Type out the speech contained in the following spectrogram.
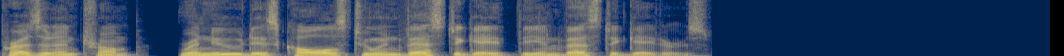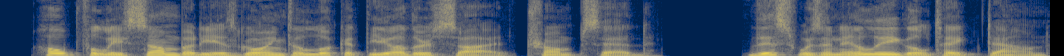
President Trump renewed his calls to investigate the investigators. Hopefully somebody is going to look at the other side, Trump said. This was an illegal takedown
